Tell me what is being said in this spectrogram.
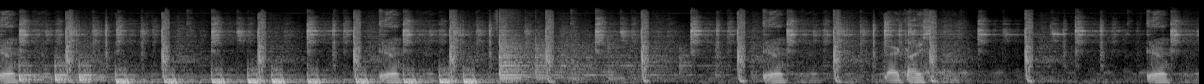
Yeah. Yeah. Yeah. Black ice. Yeah.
